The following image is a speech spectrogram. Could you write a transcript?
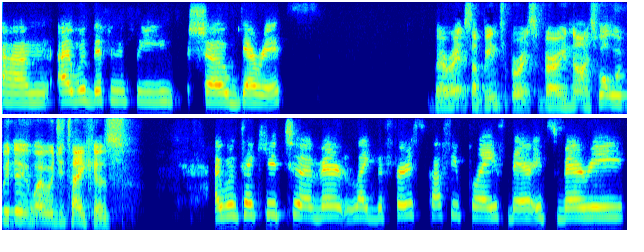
Um, I would definitely show Biarritz. Biarritz, I've been to Biarritz, very nice. What would we do? Where would you take us? I will take you to a very, like the first coffee place there. It's very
